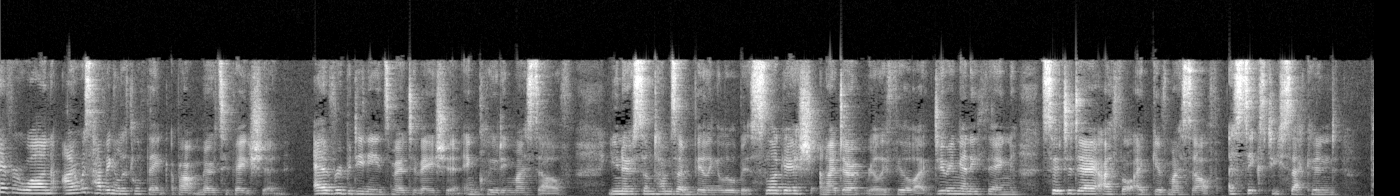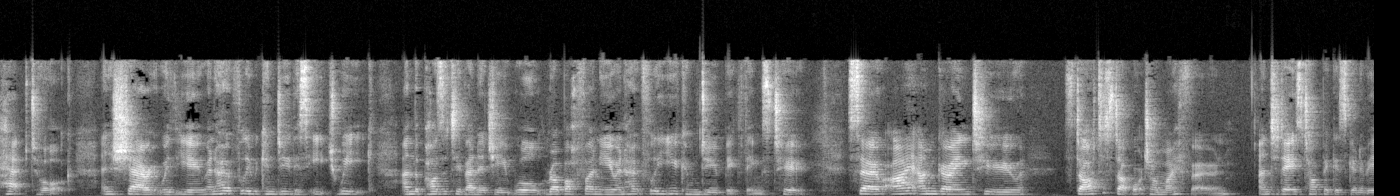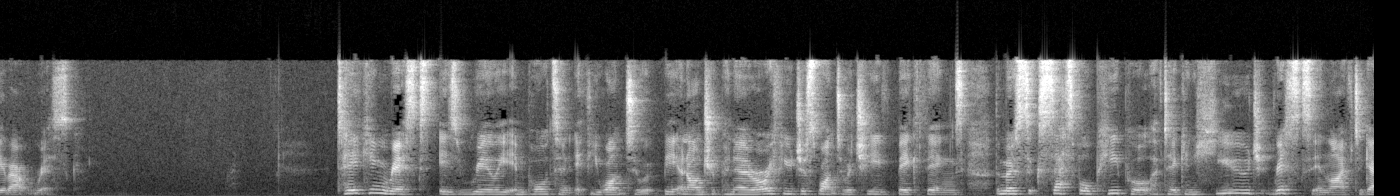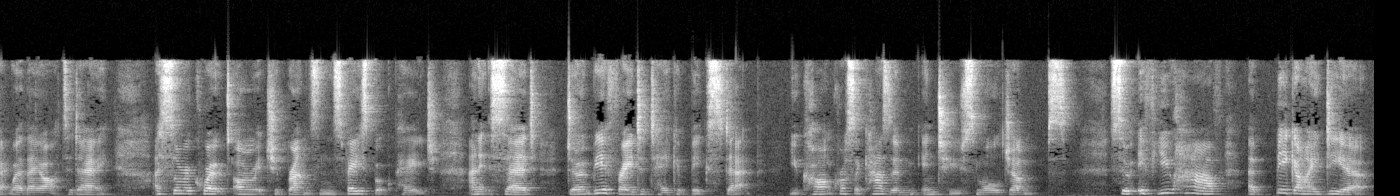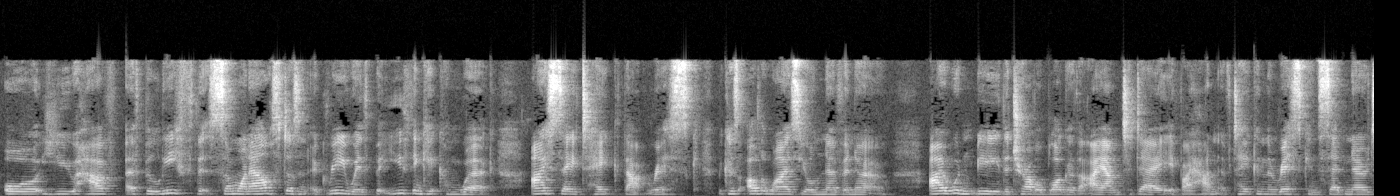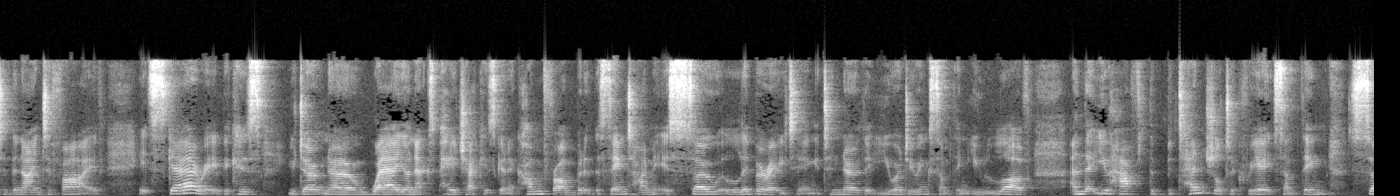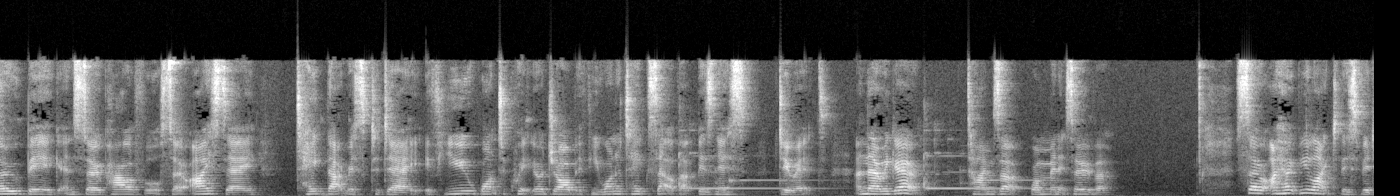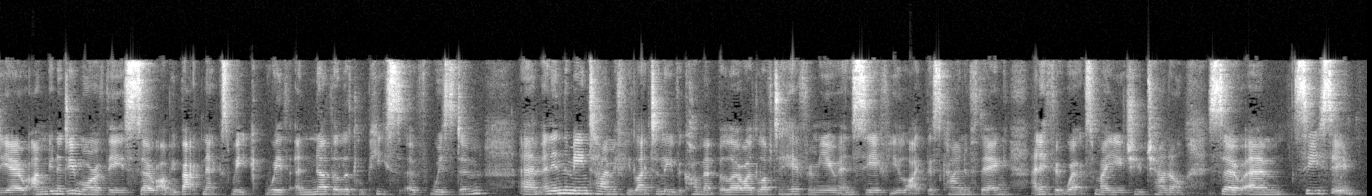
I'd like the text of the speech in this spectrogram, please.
Hi everyone, I was having a little think about motivation. Everybody needs motivation, including myself. You know, sometimes I'm feeling a little bit sluggish and I don't really feel like doing anything. So today I thought I'd give myself a 60 second pep talk and share it with you. And hopefully, we can do this each week, and the positive energy will rub off on you, and hopefully, you can do big things too. So, I am going to start a stopwatch on my phone, and today's topic is going to be about risk. Taking risks is really important if you want to be an entrepreneur or if you just want to achieve big things. The most successful people have taken huge risks in life to get where they are today. I saw a quote on Richard Branson's Facebook page and it said, Don't be afraid to take a big step. You can't cross a chasm in two small jumps. So if you have a big idea or you have a belief that someone else doesn't agree with but you think it can work, I say take that risk because otherwise you'll never know. I wouldn't be the travel blogger that I am today if I hadn't have taken the risk and said no to the 9 to 5. It's scary because you don't know where your next paycheck is going to come from, but at the same time it is so liberating to know that you are doing something you love and that you have the potential to create something so big and so powerful. So I say take that risk today. If you want to quit your job, if you want to take set up that business, do it. And there we go. Time's up. 1 minute's over. So I hope you liked this video. I'm going to do more of these, so I'll be back next week with another little piece of wisdom. Um, and in the meantime, if you'd like to leave a comment below, I'd love to hear from you and see if you like this kind of thing and if it works for my YouTube channel. So um, see you soon.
